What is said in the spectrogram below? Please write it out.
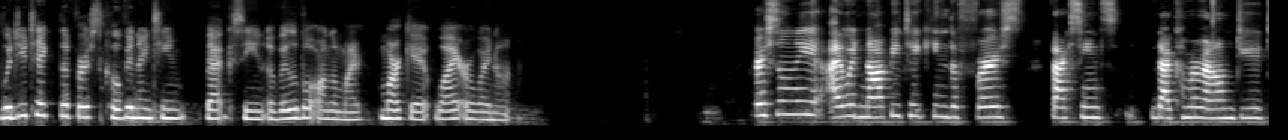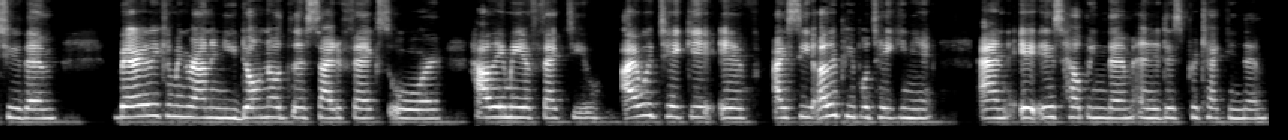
Would you take the first covid-19 vaccine available on the mar- market? Why or why not Personally, I would not be taking the first vaccines that come around due to them barely coming around and you don't know the side effects or how they may affect you. I would take it if I see other people taking it and it is helping them and it is protecting them.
